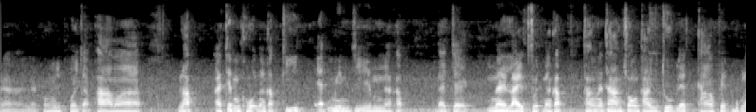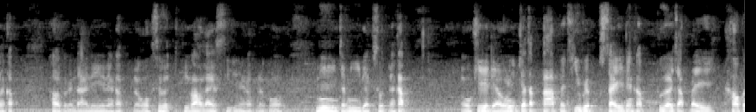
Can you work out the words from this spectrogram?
อ่าแล้วก็ลุงอิฟก็จะพามารับไอเทมโค้ดนะครับที่แอดมิน GM นะครับได้แจกในไลฟ์สดนะครับ ทั้งในทางช่องทาง YouTube และทาง Facebook นะครับเข้าไปกันได้นี่นะครับ แล้วก็เซิร์ชฟิฟาไลายซีนะครับแล้วก็นี่จะมีแบบสดนะครับ โอเค เดี๋ยววันนี้จะตัดภาพไปที่เว็บไซต์นะครับ เพื่อจะไปเข้าไป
